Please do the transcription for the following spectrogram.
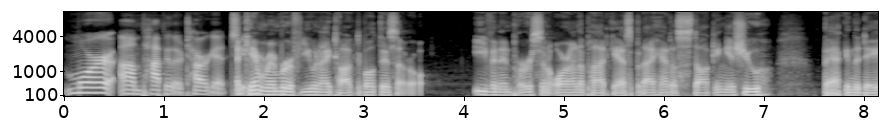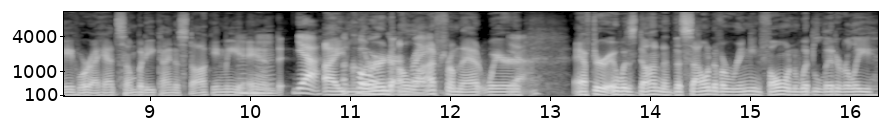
more um, popular target too. I can't remember if you and I talked about this or even in person or on a podcast, but I had a stalking issue back in the day where I had somebody kind of stalking me and Yeah, I a learned a coworker, lot right? from that where Yeah. after it was done, the sound of a ringing phone would literally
